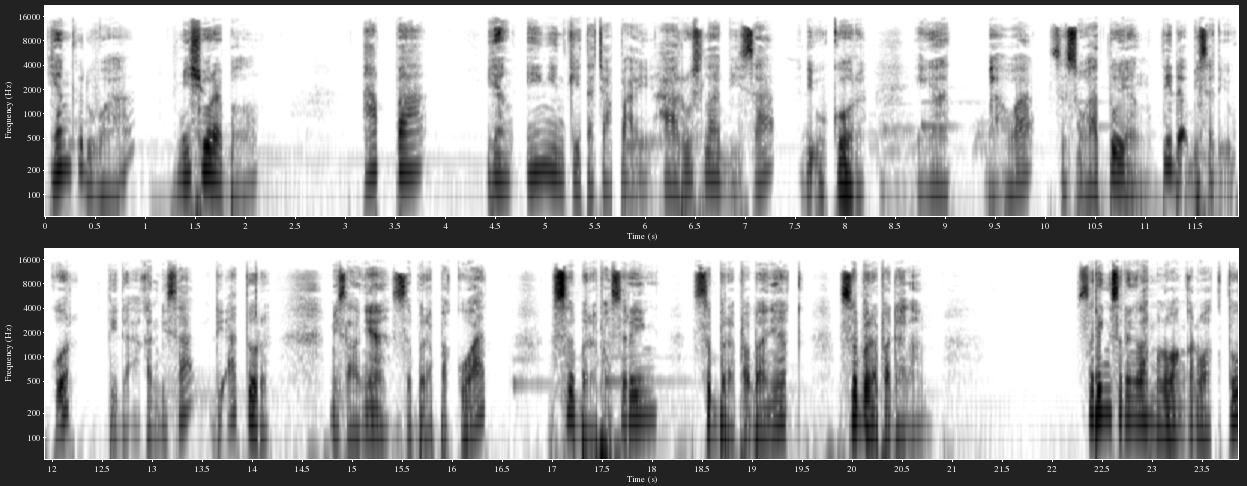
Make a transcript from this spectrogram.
Yang kedua, measurable. Apa yang ingin kita capai haruslah bisa diukur. Ingat, bahwa sesuatu yang tidak bisa diukur tidak akan bisa diatur. Misalnya, seberapa kuat, seberapa sering, seberapa banyak, seberapa dalam. Sering-seringlah meluangkan waktu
